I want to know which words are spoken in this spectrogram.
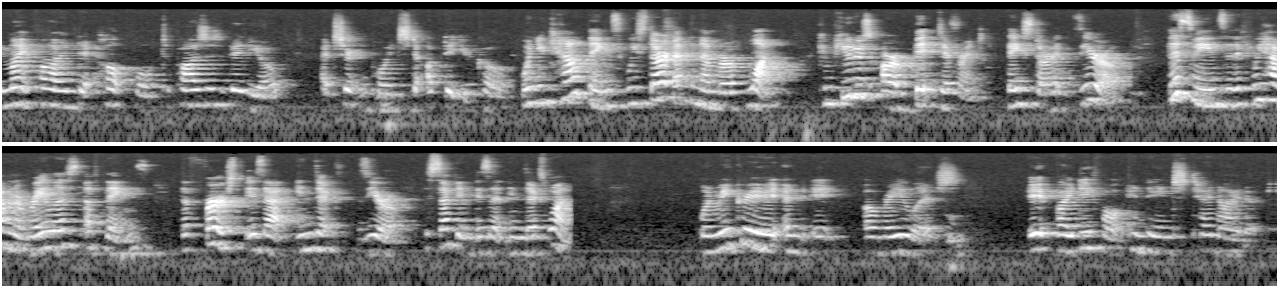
You might find it helpful to pause this video at certain points to update your code. When you count things, we start at the number 1. Computers are a bit different. They start at 0. This means that if we have an array list of things, the first is at index 0, the second is at index 1. When we create an array list, it by default contains 10 items.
